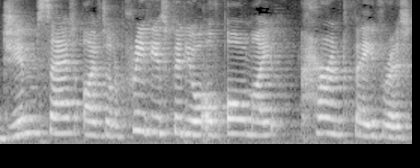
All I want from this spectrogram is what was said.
gym set. I've done a previous video of all my current favorite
